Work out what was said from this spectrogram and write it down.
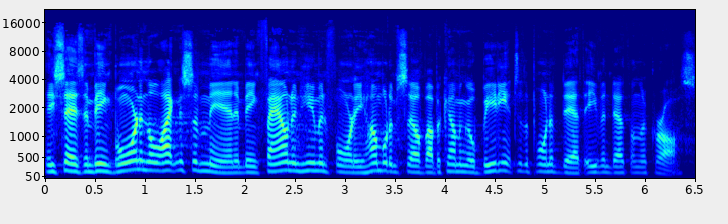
He says, and being born in the likeness of men and being found in human form, he humbled himself by becoming obedient to the point of death, even death on the cross.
